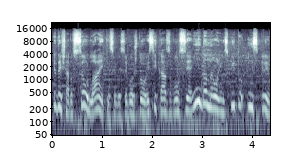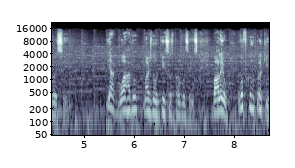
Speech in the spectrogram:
de deixar o seu like se você gostou e se caso você ainda não é inscrito, inscreva-se. E aguardo mais notícias para vocês. Valeu, eu vou ficando por aqui.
